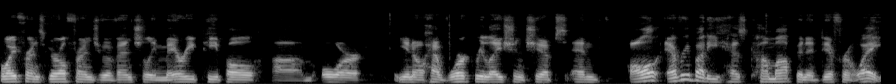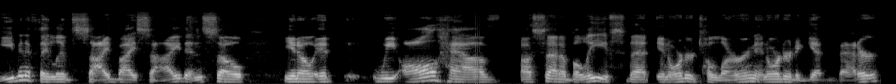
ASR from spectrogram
boyfriends, girlfriends, you eventually marry people, um, or you know have work relationships, and all everybody has come up in a different way, even if they lived side by side, and so you know it we all have a set of beliefs that in order to learn in order to get better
